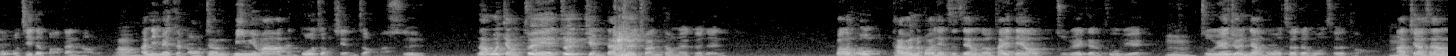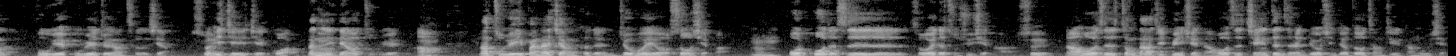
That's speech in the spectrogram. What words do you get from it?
我我自己的保单好了，啊，那里面可能哦，这密密麻麻很多种险种嘛。是。那我讲最最简单最传统的可能，保我台湾的保险是这样的，它一定要有主约跟附约。嗯。主约就很像火车的火车头，它加上附约，附约就像车厢，所以一节一节挂，但是你一定要主约啊。那主约一般来讲，可能就会有寿险嘛，嗯，或或者是所谓的储蓄险啊，是，然后或者是重大疾病险啊，或者是前一阵子很流行叫做长期看护险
